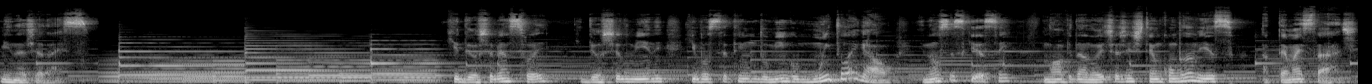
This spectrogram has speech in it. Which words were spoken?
Minas Gerais. Que Deus te abençoe, que Deus te ilumine, que você tenha um domingo muito legal. E não se esqueçam, nove da noite a gente tem um compromisso. Até mais tarde.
